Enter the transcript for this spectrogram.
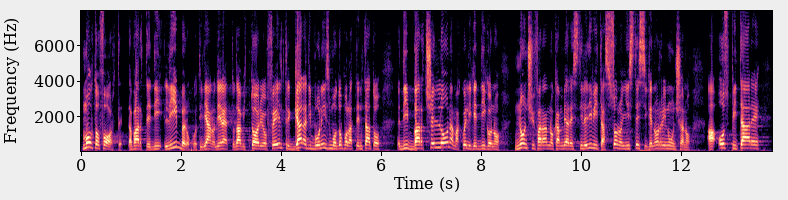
molto forte da parte di Libero, quotidiano diretto da Vittorio Feltri, gara di buonismo dopo l'attentato di Barcellona, ma quelli che dicono non ci faranno cambiare stile di vita sono gli stessi che non rinunciano a ospitare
